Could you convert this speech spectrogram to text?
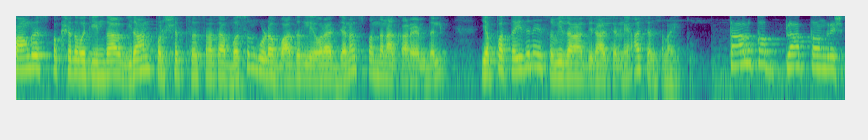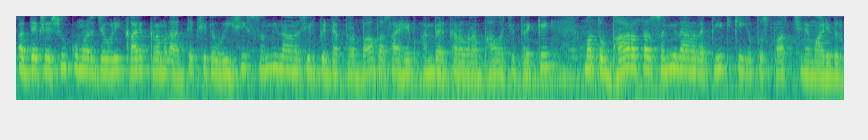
ಕಾಂಗ್ರೆಸ್ ಪಕ್ಷದ ವತಿಯಿಂದ ವಿಧಾನ ಪರಿಷತ್ ಸದಸ್ಯರಾದ ಬಸನಗೌಡ ಬಾದರ್ಲಿ ಅವರ ಜನಸ್ಪಂದನ ಕಾರ್ಯಾಲಯದಲ್ಲಿ ಎಪ್ಪತ್ತೈದನೇ ಸಂವಿಧಾನ ದಿನಾಚರಣೆ ಆಚರಿಸಲಾಯಿತು. ತಾಲೂಕಾ ಬ್ಲಾಕ್ ಕಾಂಗ್ರೆಸ್ ಅಧ್ಯಕ್ಷ ಶಿವಕುಮಾರ್ ಜವಳಿ ಕಾರ್ಯಕ್ರಮದ ಅಧ್ಯಕ್ಷತೆ ವಹಿಸಿ ಸಂವಿಧಾನ ಶಿಲ್ಪಿ ಡಾಕ್ಟರ್ ಬಾಬಾ ಸಾಹೇಬ್ ಅಂಬೇಡ್ಕರ್ ಅವರ ಭಾವಚಿತ್ರಕ್ಕೆ ಮತ್ತು ಭಾರತ ಸಂವಿಧಾನದ ಪೀಠಿಕೆಗೆ ಪುಷ್ಪಾರ್ಚನೆ ಮಾಡಿದರು.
